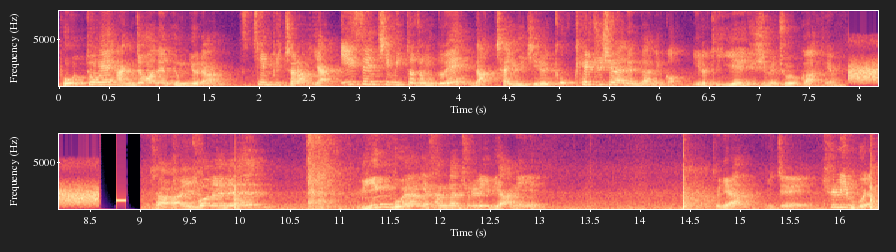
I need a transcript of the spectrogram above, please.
보통의 안정화된 음료랑 스팀 피처랑 약 1cm 정도의 낙차 유지를 꼭 해주셔야 된다는 거. 이렇게 이해해 주시면 좋을 것 같아요. 자 이번에는 윙 모양의 3단 튤립이 아닌 그냥 이제 튤립 모양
